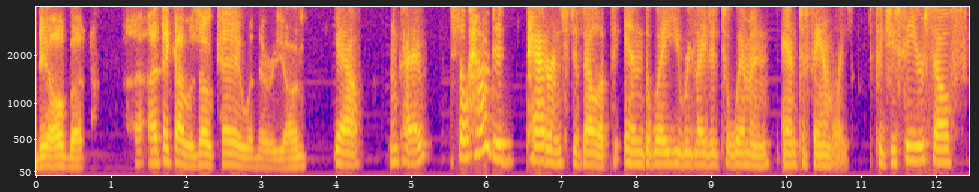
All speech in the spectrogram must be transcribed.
deal, but I think I was okay when they were young. Yeah. Okay. So how did patterns develop in the way you related to women and to family? Could you see yourself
